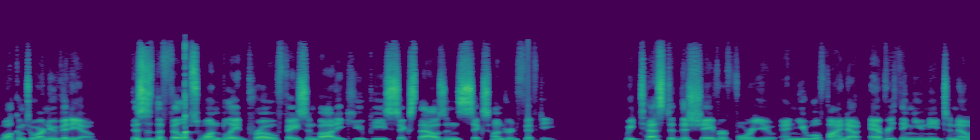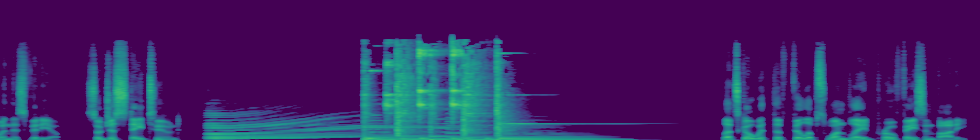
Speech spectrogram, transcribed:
welcome to our new video. This is the Philips One Blade Pro Face and Body QP 6650. We tested this shaver for you and you will find out everything you need to know in this video, so just stay tuned. Let's go with the Philips One Blade Pro Face and Body.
